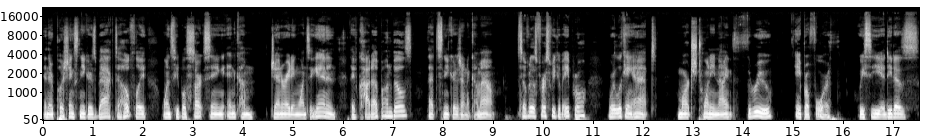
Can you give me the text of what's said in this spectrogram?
and they're pushing sneakers back to hopefully once people start seeing income generating once again and they've caught up on bills, that sneakers are going to come out. So for this first week of April, we're looking at March 29th through April 4th. We see Adidas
